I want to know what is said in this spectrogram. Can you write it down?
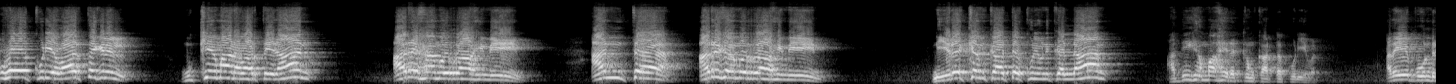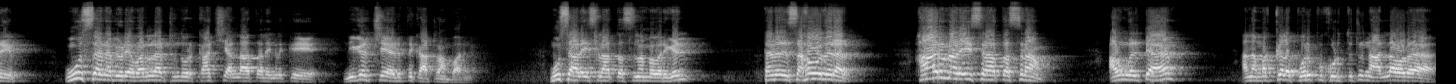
புகழக்கூடிய வார்த்தைகளில் முக்கியமான வார்த்தை தான் அருகமுர் ராஹிமீன். அந்த அருகமுர் ராகிமீன் நீ இரக்கம் காட்டக்கூடியவனுக்கெல்லாம் அதிகமாக இரக்கம் காட்டக்கூடியவன். அதே போன்று மூசா நபியுடைய வரலாற்று ஒரு காட்சி அல்லாத்தால் எங்களுக்கு நிகழ்ச்சியை எடுத்து காட்டுறான் பாருங்க. மூசா அலை இஸ்லாத் அஸ்லாம் அவர்கள் தனது சகோதரர் ஹாரூன் அலை இஸ்லாத் அஸ்லாம் அவங்கள்ட்ட அந்த மக்களை பொறுப்பு கொடுத்துட்டு நான் அல்லாவோட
